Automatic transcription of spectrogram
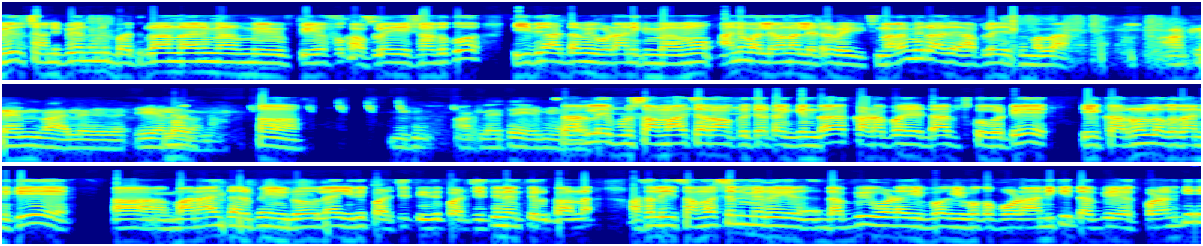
మీరు చనిపోయిన బతుకున్నాను అని మీ పిఎఫ్కి అప్లై చేసినందుకు ఇదే అడ్డం ఇవ్వడానికి మేము అని వాళ్ళు ఏమైనా లెటర్ ఇచ్చినారా మీరు అప్లై చేసిన వల్ల? అట్లా ఏం. అట్లయితే ఏమి సర్లే ఇప్పుడు సమాచారం హక్కు చట్టం కింద కడప హెడ్ ఆఫీస్ ఒకటి ఈ కర్నూలు ఒకదానికి మా నాయన చనిపోయిన రోజులే ఇది పరిస్థితి ఇది పరిస్థితి నేను తిరుగుతా ఉన్నా. అసలు ఈ సమస్యను మీరు డబ్బు ఇవ్వడ ఇవ్వ ఇవ్వకపోవడానికి డబ్బు ఇవ్వకపోవడానికి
